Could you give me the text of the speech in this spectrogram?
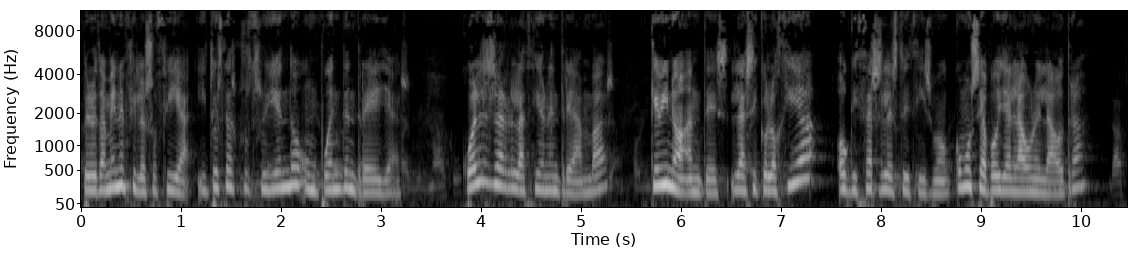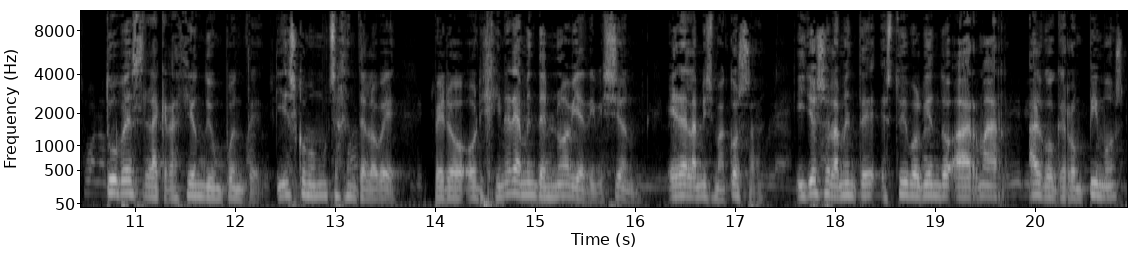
pero también en filosofía, y tú estás construyendo un puente entre ellas. ¿Cuál es la relación entre ambas? ¿Qué vino antes, la psicología o quizás el estoicismo? ¿Cómo se apoyan la una y la otra? Tú ves la creación de un puente, y es como mucha gente lo ve, pero originariamente no había división, era la misma cosa, y yo solamente estoy volviendo a armar algo que rompimos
